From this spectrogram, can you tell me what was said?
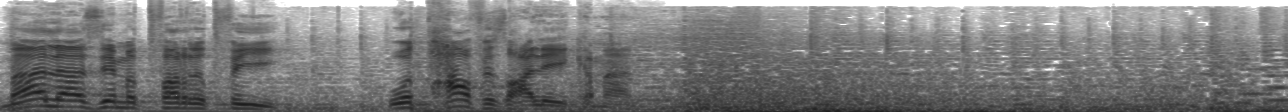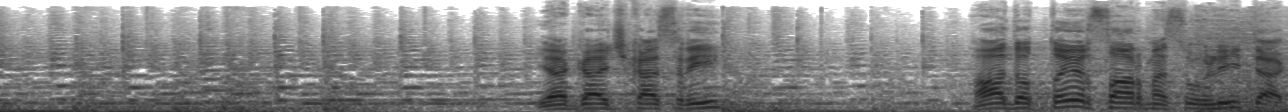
ما لازم تفرط فيه وتحافظ عليه كمان. يا جاج كاسري هذا الطير صار مسؤوليتك.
